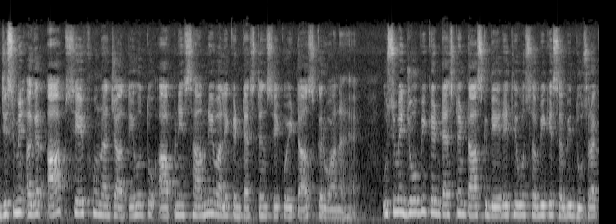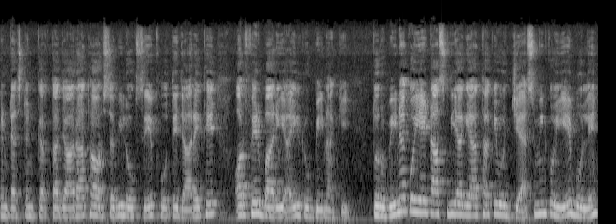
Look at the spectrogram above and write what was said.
जिसमें अगर आप सेफ़ होना चाहते हो तो आपने सामने वाले कंटेस्टेंट से कोई टास्क करवाना है। उसमें जो भी कंटेस्टेंट टास्क दे रहे थे, वो सभी के सभी दूसरा कंटेस्टेंट करता जा रहा था और सभी लोग सेफ़ होते जा रहे थे और फिर बारी आई रुबीना की। तो रुबीना को ये टास्क दिया गया था कि वो जैस्मिन को ये बोलें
